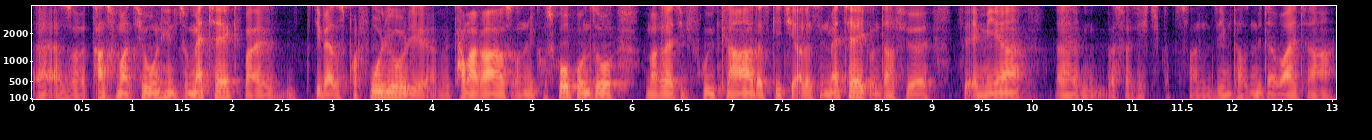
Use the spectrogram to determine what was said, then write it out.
äh, also Transformation hin zu MedTech, weil diverses Portfolio, die äh, Kameras und Mikroskope und so, war relativ früh klar, das geht hier alles in MedTech und dafür für EMEA, ähm, was weiß ich, ich glaube, das waren 7000 Mitarbeiter,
